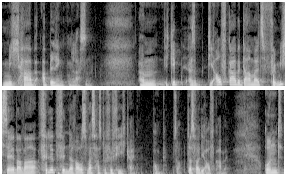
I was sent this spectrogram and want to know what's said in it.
mich habe ablenken lassen. Ähm, ich gebe, also die Aufgabe damals für mich selber war, Philipp, finde raus, was hast du für Fähigkeiten? So, das war die Aufgabe. Und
